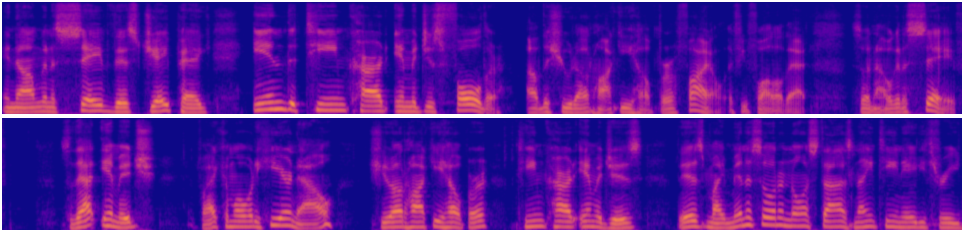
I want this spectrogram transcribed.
And now I'm going to save this JPEG in the team card images folder of the Shootout Hockey Helper file, if you follow that. So now we're going to save. So that image if I come over to here now, Shootout Hockey Helper, Team Card Images, there's my Minnesota North Stars 1983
